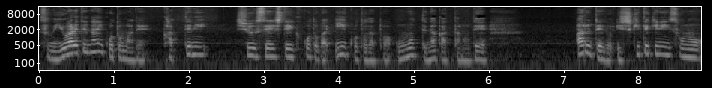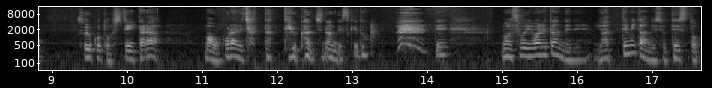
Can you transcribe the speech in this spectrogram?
その言われてないことまで勝手に修正していくことがいいことだとは思ってなかったのである程度意識的にそのそういうことをしていたらまあ怒られちゃったっていう感じなんですけど でまあそう言われたんでねやってみたんですよテスト。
